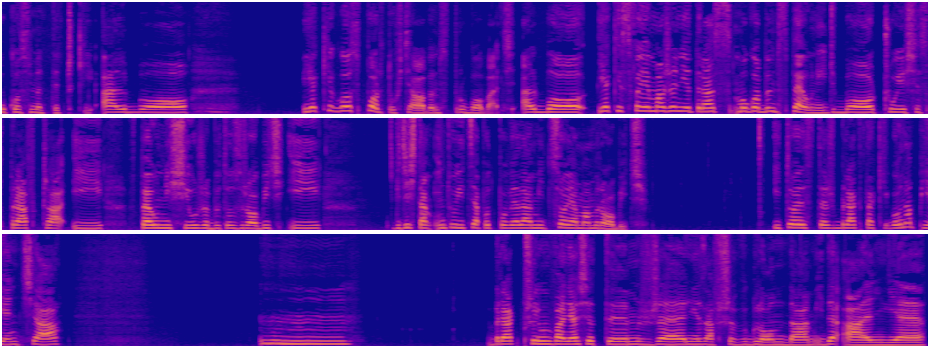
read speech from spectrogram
u kosmetyczki, albo jakiego sportu chciałabym spróbować, albo jakie swoje marzenie teraz mogłabym spełnić, bo czuję się sprawcza i w pełni sił, żeby to zrobić, i gdzieś tam intuicja podpowiada mi, co ja mam robić. I to jest też brak takiego napięcia. Hmm. Brak przejmowania się tym, że nie zawsze wyglądam idealnie.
